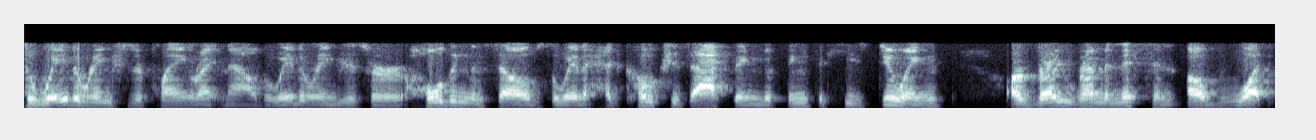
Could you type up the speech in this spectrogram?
the way the Rangers are playing right now, the way the Rangers are holding themselves, the way the head coach is acting, the things that he's doing are very reminiscent of what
